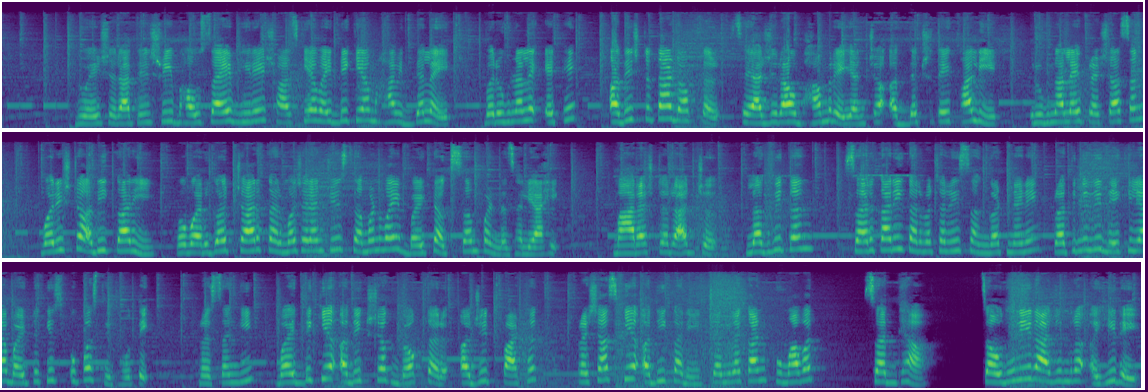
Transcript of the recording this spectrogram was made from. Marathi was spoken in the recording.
धुळे शहरातील श्री भाऊसाहेब हिरे शासकीय वैद्यकीय महाविद्यालय व रुग्णालय येथे अधिष्ठता डॉक्टर सयाजीराव भामरे यांच्या अध्यक्षतेखाली रुग्णालय प्रशासन वरिष्ठ अधिकारी व वर्ग चार कर्मचाऱ्यांची समन्वय बैठक संपन्न झाली आहे. महाराष्ट्र राज्य लघवितन सरकारी कर्मचारी संघटनेने प्रतिनिधी देखील या बैठकीस उपस्थित होते. प्रसंगी वैद्यकीय अधीक्षक डॉक्टर अजित पाठक प्रशासकीय अधिकारी चंद्रकांत कुमावत सध्या चौधरी राजेंद्र अहिरे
